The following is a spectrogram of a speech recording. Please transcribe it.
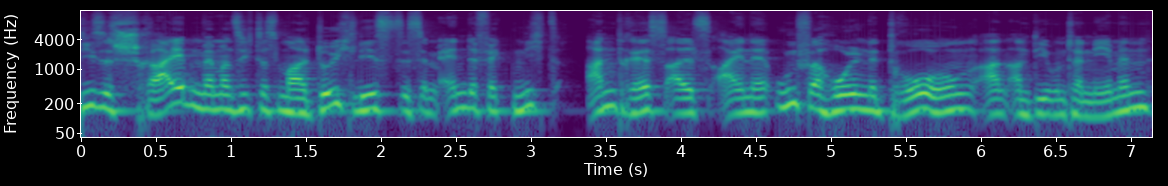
dieses Schreiben, wenn man sich das mal durchliest, ist im Endeffekt nichts anderes als eine unverhohlene Drohung an, an die Unternehmen.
